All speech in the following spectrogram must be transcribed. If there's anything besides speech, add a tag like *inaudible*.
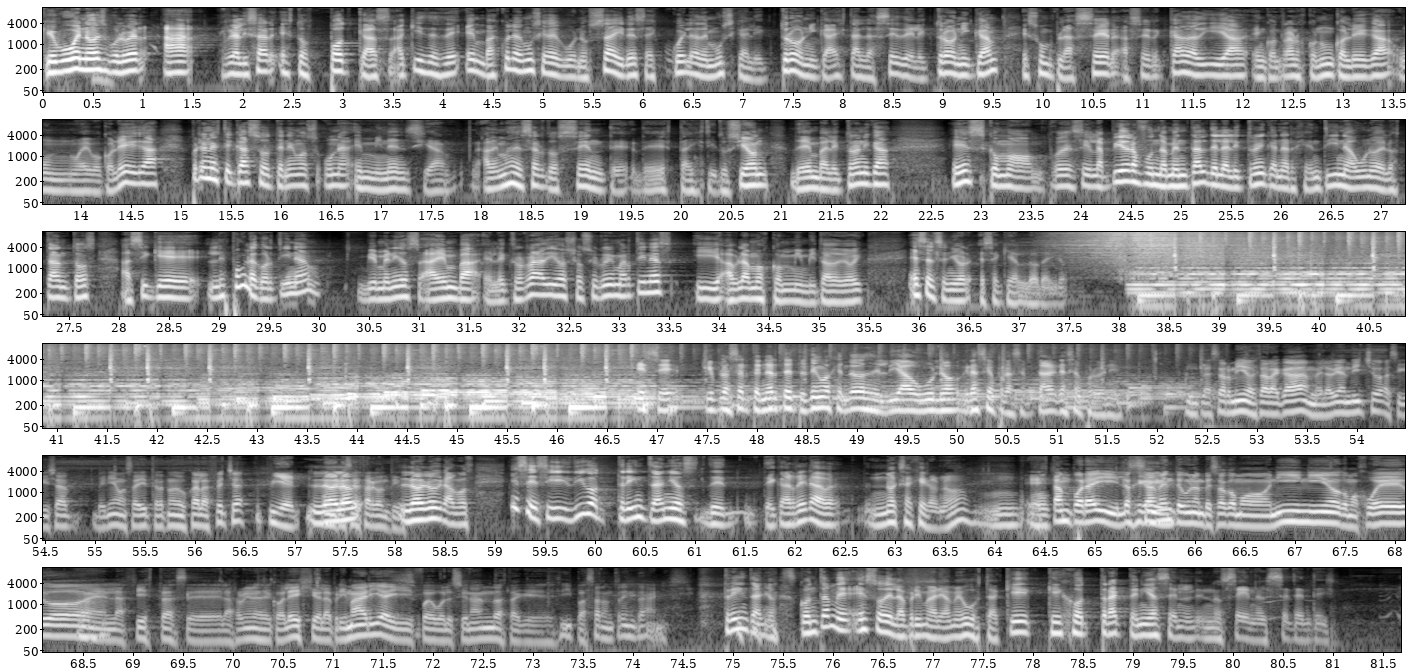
Qué bueno es volver a realizar estos podcasts aquí desde EMBA, Escuela de Música de Buenos Aires, Escuela de Música Electrónica. Esta es la sede electrónica. Es un placer hacer cada día, encontrarnos con un colega, un nuevo colega, pero en este caso tenemos una eminencia. Además de ser docente de esta institución de EMBA Electrónica, es como, puedo decir, la piedra fundamental de la electrónica en Argentina, uno de los tantos. Así que les pongo la cortina Bienvenidos a EMBA Electro Radio. Yo soy Luis Martínez y hablamos con mi invitado de hoy. Es el señor Ezequiel Lodeiro. Ese, qué placer tenerte. Te tengo agendado desde el día 1. Gracias por aceptar, gracias por venir. Un placer mío estar acá, me lo habían dicho, así que ya veníamos ahí tratando de buscar la fecha. Bien, lo, lo, estar contigo. lo logramos. Ese, si digo 30 años de, carrera, no exagero, ¿no? Mm, Están por ahí. Lógicamente uno empezó como niño, como juego, ah. en las fiestas, eh, las reuniones del colegio, la primaria, y fue evolucionando hasta que y pasaron 30 años. 30 años. *laughs* Contame eso de la primaria, me gusta. ¿Qué, qué hot track tenías en, no sé, en el 70?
